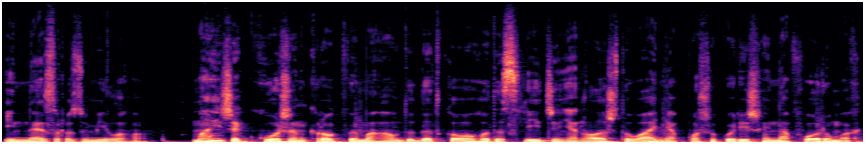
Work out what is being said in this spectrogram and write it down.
і незрозумілого. Майже кожен крок вимагав додаткового дослідження, налаштування, пошуку рішень на форумах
